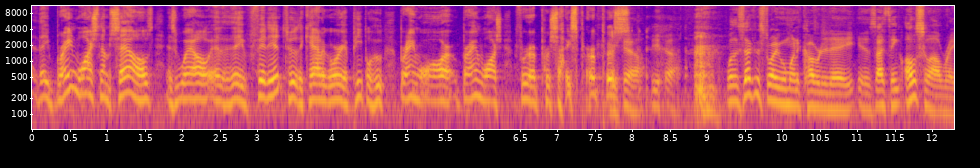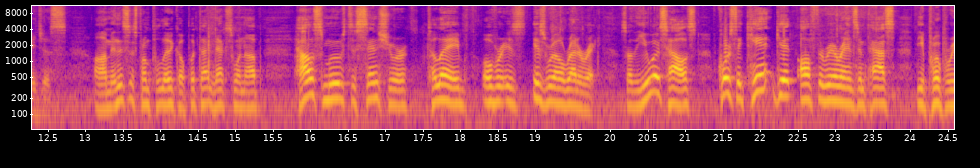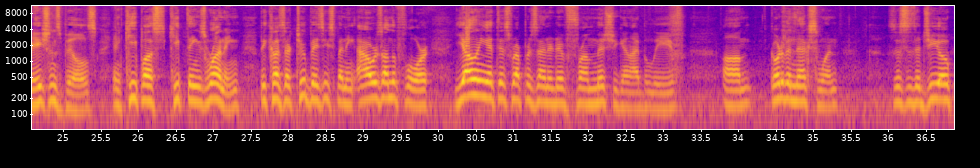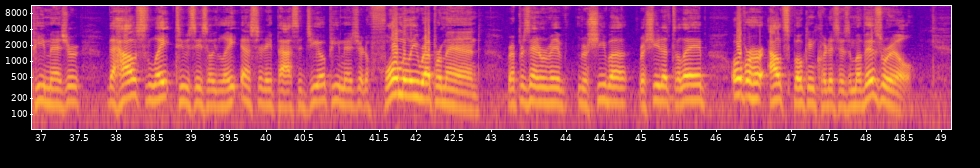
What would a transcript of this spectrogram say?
they brainwash themselves as well as they fit into the category of people who brainwash, brainwash for a precise purpose. Yeah, yeah. well, the second story we want to cover today is, I think, also outrageous. Um, and this is from Politico. Put that next one up. House moves to censure Tlaib over is Israel rhetoric. So the U.S. House, of course, they can't get off the rear ends and pass the appropriations bills and keep us keep things running because they're too busy spending hours on the floor yelling at this representative from Michigan, I believe. Um, go to the next one. This is a GOP measure. The House late Tuesday, so late yesterday, passed a GOP measure to formally reprimand Representative Rashida, Rashida Tlaib over her outspoken criticism of Israel.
